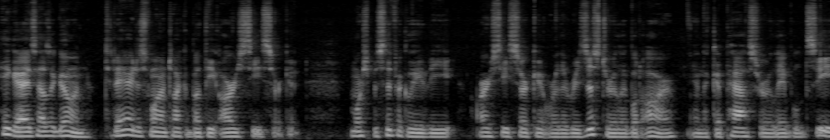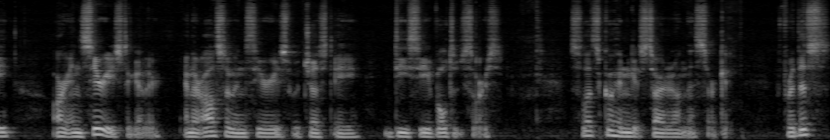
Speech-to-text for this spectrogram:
Hey guys, how's it going? Today I just want to talk about the RC circuit. More specifically, the RC circuit where the resistor labeled R and the capacitor labeled C are in series together, and they're also in series with just a DC voltage source. So let's go ahead and get started on this circuit. For this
